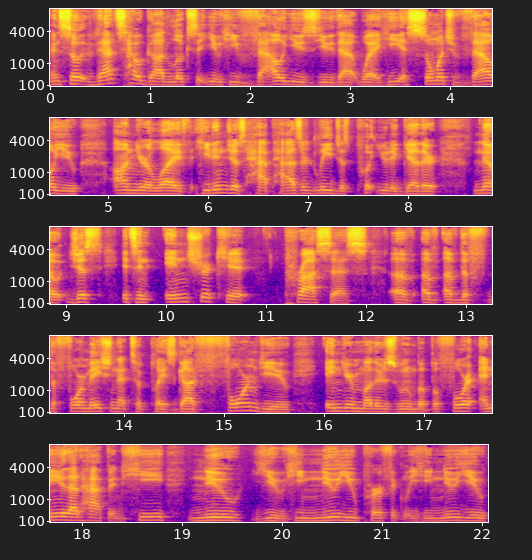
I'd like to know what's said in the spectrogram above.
And so that's how God looks at you. He values you that way. He has so much value on your life. He didn't just haphazardly just put you together. No, just it's an intricate process of, of, of the, the formation that took place. God formed you in your mother's womb, but before any of that happened, He knew you. He knew you perfectly. He knew you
